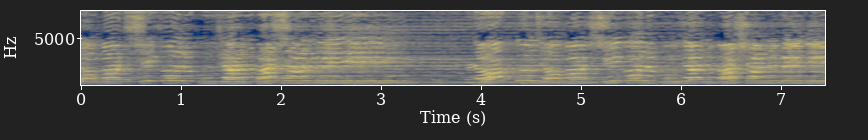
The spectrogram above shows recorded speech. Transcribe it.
জমাট শিকল পূজার পাশান বেদি রক্ত জমাট শিকল পূজার পাশান বেদি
